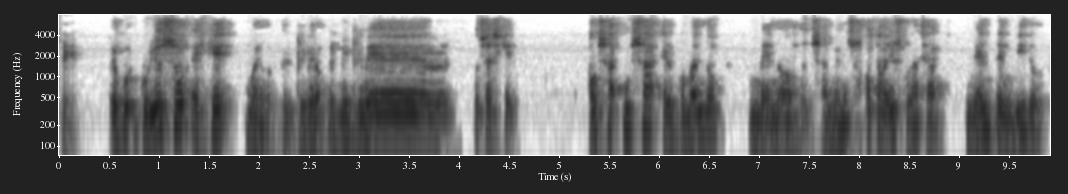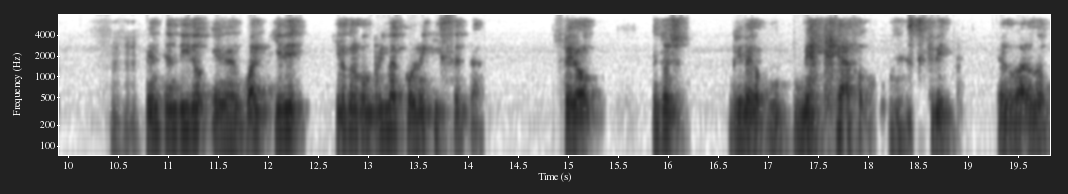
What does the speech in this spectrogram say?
Sí. Pero cu- curioso es que, bueno, el primero, mi primer cosa es que usa, usa el comando menos, o sea, menos j mayúscula, o sea, me ha entendido, me ha entendido en el cual quiere, quiero que lo comprima con xz. Pero, entonces, primero, me ha creado un script, Eduardo,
